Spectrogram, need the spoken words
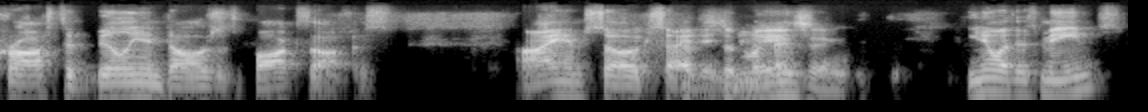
crossed a billion dollars at the box office. I am so excited. That's You know that- amazing. you know what this means?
